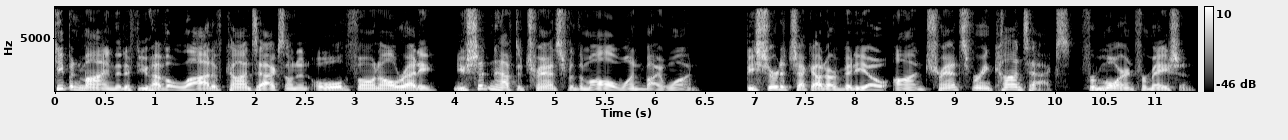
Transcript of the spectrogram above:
Keep in mind that if you have a lot of contacts on an old phone already, you shouldn't have to transfer them all one by one. Be sure to check out our video on transferring contacts for more information.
